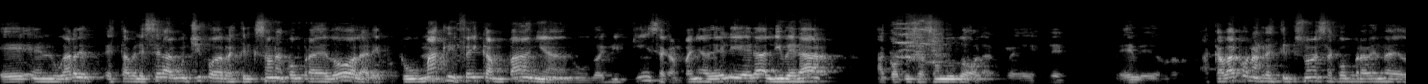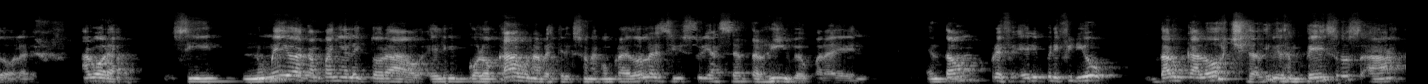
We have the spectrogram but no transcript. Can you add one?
eh, lugar de estabelecer algum tipo de restrição na compra de dólares, porque o Macri fez campanha no 2015, a campanha dele era liberar a cotização do dólar, este, eh, acabar com as restrições à compra-venda de dólares. Agora, se no meio da campanha eleitoral ele colocava uma restrição na compra de dólares, isso ia ser terrível para ele. Então, ele preferiu dar um calote da dívida em pesos a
